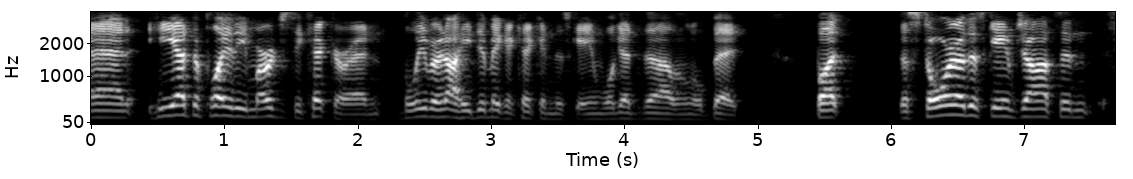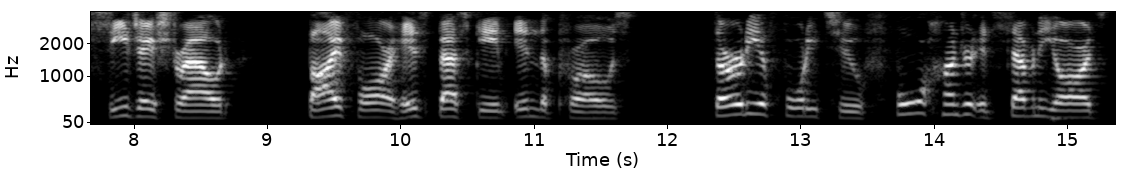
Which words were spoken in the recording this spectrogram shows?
And he had to play the emergency kicker. And believe it or not, he did make a kick in this game. We'll get to that in a little bit. But the story of this game, Johnson, CJ Stroud, by far his best game in the pros. 30 of 42, 470 yards,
